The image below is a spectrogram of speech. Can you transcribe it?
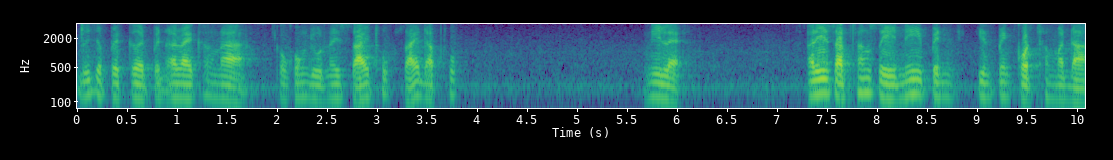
หรือจะไปเกิดเป็นอะไรข้างหน้า ก็คงอยู่ในสายทุกข์สายดับทุกข์นี่แหละ อริสัตทั้งสี่นี้เป็นกินเป็นกฎธรรมดา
